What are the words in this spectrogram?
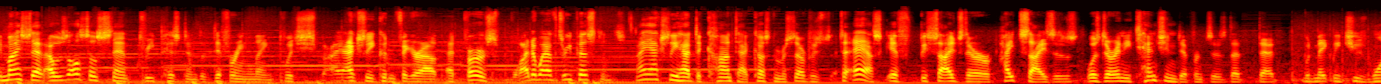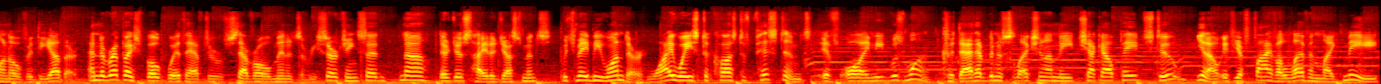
In my set, I was also sent three pistons of differing length, which I actually couldn't figure out at first. Why do I have three pistons? I actually had to contact customer service to ask if, besides their height sizes, was there any tension differences that, that would make me choose one over the other. And the rep I spoke with after several minutes of researching said, no, they're just height adjustments, which made me wonder, why waste the cost of pistons if all I need was one? Could that have been a selection on the checkout page too? You know, if you're 5'11 like me,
